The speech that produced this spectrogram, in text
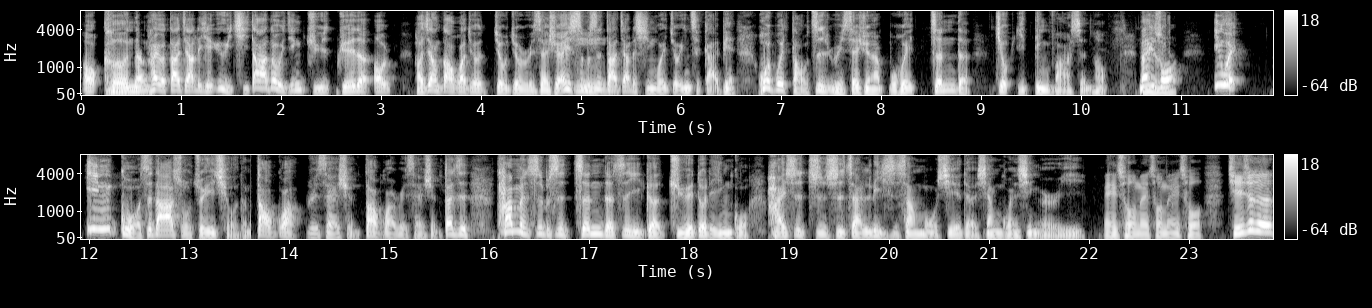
哦，可能还有大家的一些预期，大家都已经觉觉得哦，好像倒挂就就就 recession，哎，是不是大家的行为就因此改变？嗯、会不会导致 recession 它不会真的就一定发生？哈、哦，那你说，嗯、因为因果是大家所追求的，倒挂 recession，倒挂 recession，但是他们是不是真的是一个绝对的因果，还是只是在历史上某些的相关性而已？没错，没错，没错。其实这个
